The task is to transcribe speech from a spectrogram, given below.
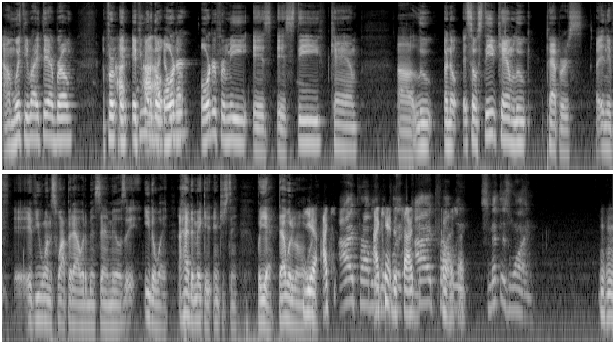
I'm with you right there, bro. For and if you want to go order, know. order for me is is Steve, Cam, uh, Luke. Oh no, so Steve, Cam, Luke, Peppers, and if if you want to swap it out, would have been Sam Mills. Either way, I had to make it interesting. But yeah, that would have been my Yeah. I I probably I can't put- decide- I Go ahead, probably. Smith is one. hmm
